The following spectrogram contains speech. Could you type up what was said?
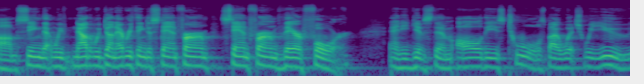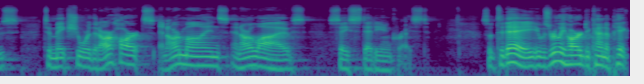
Um, seeing that we've now that we've done everything to stand firm, stand firm therefore. And he gives them all these tools by which we use to make sure that our hearts and our minds and our lives stay steady in Christ. So today, it was really hard to kind of pick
